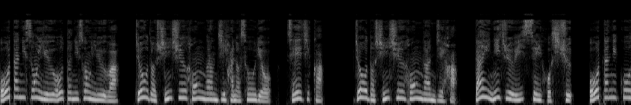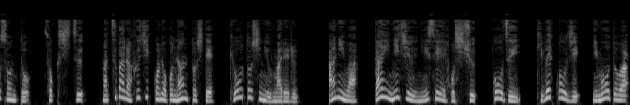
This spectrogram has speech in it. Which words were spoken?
大谷孫友大谷孫友は、浄土真宗本願寺派の僧侶、政治家。浄土真宗本願寺派、第21世保守、大谷光村と、側室、松原藤子の五男として、京都市に生まれる。兄は、第22世保守、洪水、木部浩二、妹は、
